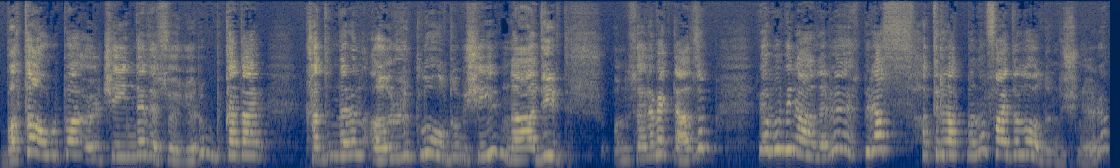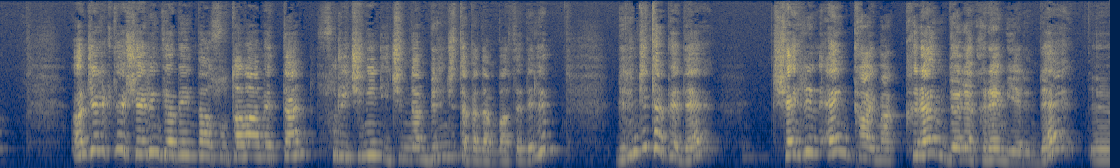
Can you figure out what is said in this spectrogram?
Batı Avrupa ölçeğinde de söylüyorum. Bu kadar kadınların ağırlıklı olduğu bir şehir nadirdir. Onu söylemek lazım. Ve bu binaları biraz hatırlatmanın faydalı olduğunu düşünüyorum. Öncelikle şehrin göbeğinden Sultanahmet'ten, Suriçi'nin içinden Birinci Tepe'den bahsedelim. Birinci Tepe'de şehrin en kaymak krem döle krem yerinde e,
